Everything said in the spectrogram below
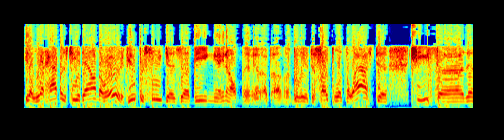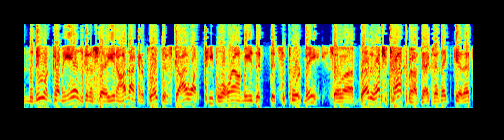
you know, what happens to you down the road. If you're perceived as uh, being, you know, uh, uh, really a disciple of the last uh, chief, uh, then the new one coming in is going to say, you know, I'm not going to promote this guy. I want people around me that, that support me. So, uh, Bradley, why don't you talk about that? Because I think uh, that's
